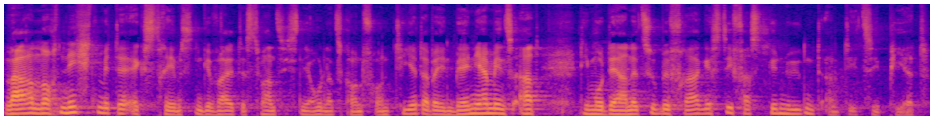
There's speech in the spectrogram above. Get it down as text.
waren noch nicht mit der extremsten Gewalt des 20. Jahrhunderts konfrontiert, aber in Benjamins Art, die Moderne zu befragen, ist sie fast genügend antizipiert.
